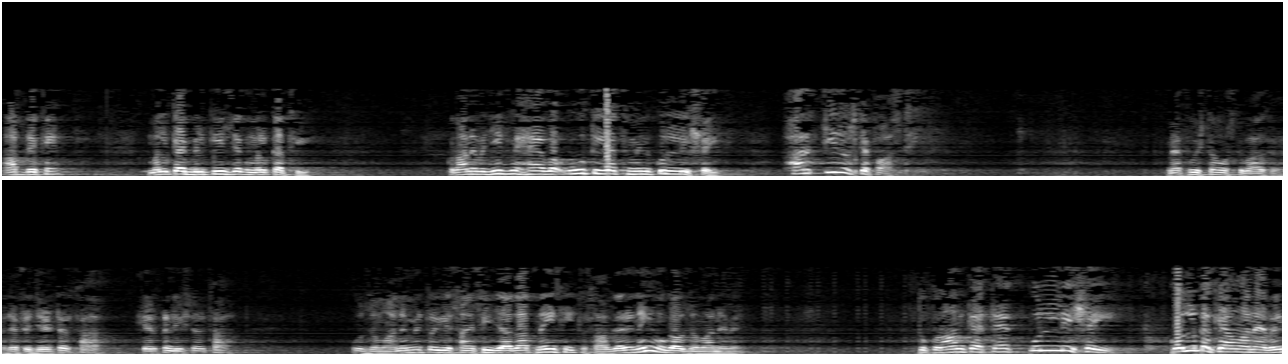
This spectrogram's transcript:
آپ دیکھیں، ملکہ بلکیز ایک ملکہ تھی۔ قرآن مجید میں ہے وہ اوتیت من کل شعی ہر چیز اس کے پاس تھی۔ میں پوچھتا ہوں، اس کے بعد ریفریجریٹر تھا ایئر کنڈیشنر تھا۔ اس زمانے میں تو یہ سائنسی ایجادات نہیں تھی، تو صاف ظاہر نہیں ہوگا اس زمانے میں۔ تو قرآن کہتے ہیں کل شعی کل کا کیا مانا ہے بھائی؟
